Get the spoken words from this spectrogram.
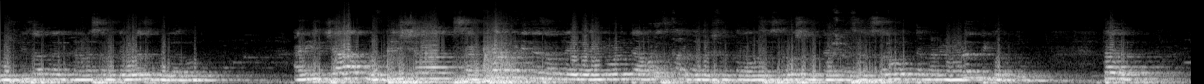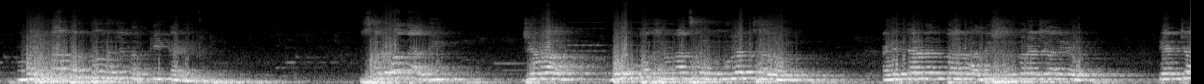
गोष्टीचं आपल्याला ध्यान असावं तेवढंच बोलावं. आणि ज्या उद्देशासाठी आपण इथे जमलेलो आहे केवळ त्यावरच मार्गदर्शन करावं असं सर्व श्रोत्यांना सर्व त्यांना मी विनंती करतो. तर महिला तत्व म्हणजे नक्की काय? सर्वात आधी जेव्हा बौद्ध धर्माचं उन्मूलन झालं आणि त्यानंतर आधी शंकराचार्य यांच्या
